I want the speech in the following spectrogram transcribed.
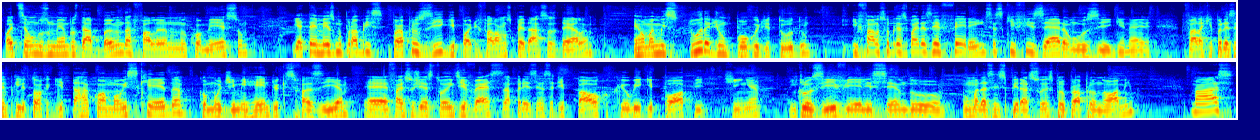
pode ser um dos membros da banda falando no começo. E até mesmo o próprio, próprio Zig pode falar uns pedaços dela. É uma mistura de um pouco de tudo. E fala sobre as várias referências que fizeram o Zig, né? Fala que, por exemplo, que ele toca guitarra com a mão esquerda, como o Jimi Hendrix fazia. É, faz sugestões diversas à presença de palco que o Iggy Pop tinha, inclusive ele sendo uma das inspirações para o próprio nome. Mas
